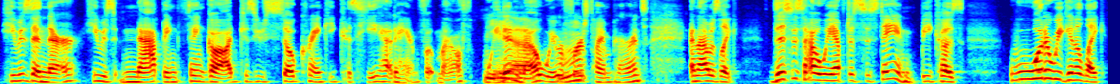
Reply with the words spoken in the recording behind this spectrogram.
He was in there. He was napping. Thank God, because he was so cranky because he had hand foot mouth. We didn't Mm-hmm. know. We were first time parents, and I was like, "This is how we have to sustain." Because what are we gonna like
